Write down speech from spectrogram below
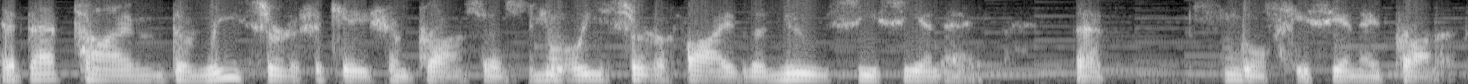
at that time, the recertification process, you'll recertify the new CCNA, that single CCNA product.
